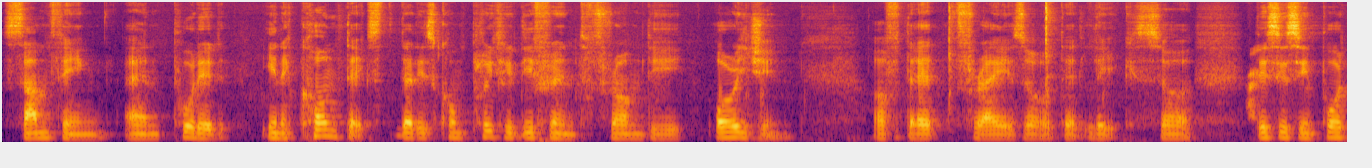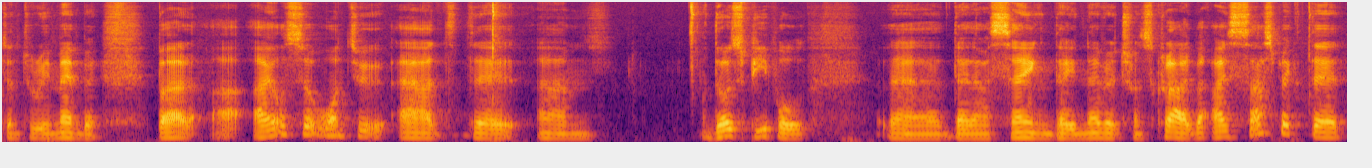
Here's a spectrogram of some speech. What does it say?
something and put it in a context that is completely different from the origin of that phrase or that lick. So this is important to remember. But uh, I also want to add that um, those people uh, that are saying they never transcribe, I suspect that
